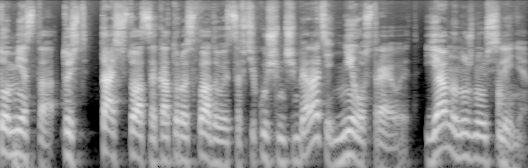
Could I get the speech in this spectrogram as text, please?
то место, то есть та ситуация, которая складывается в текущем чемпионате, не устраивает. Явно нужно усиление.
